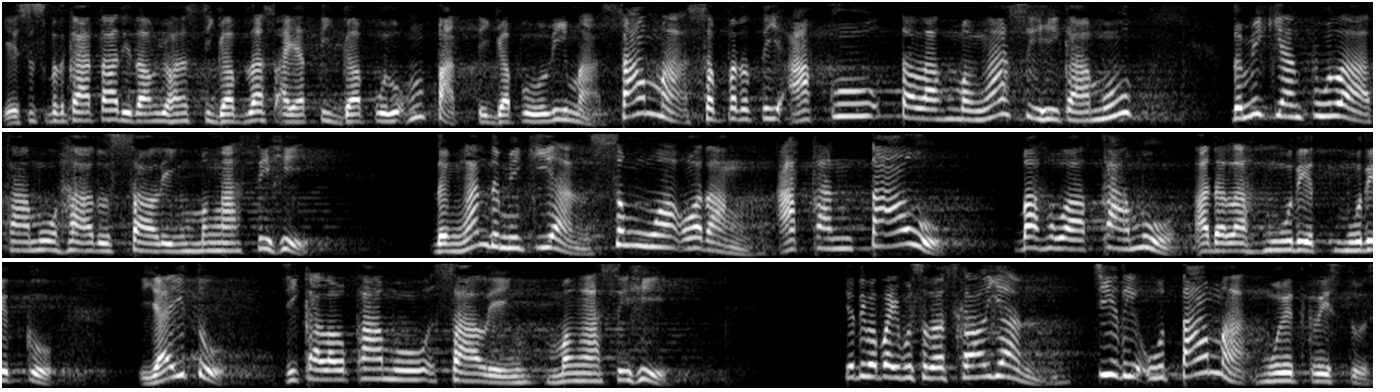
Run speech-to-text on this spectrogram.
Yesus berkata di dalam Yohanes 13 ayat 34, 35, sama seperti aku telah mengasihi kamu, Demikian pula kamu harus saling mengasihi. Dengan demikian semua orang akan tahu bahwa kamu adalah murid-muridku. Yaitu jikalau kamu saling mengasihi. Jadi Bapak Ibu Saudara sekalian, ciri utama murid Kristus,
